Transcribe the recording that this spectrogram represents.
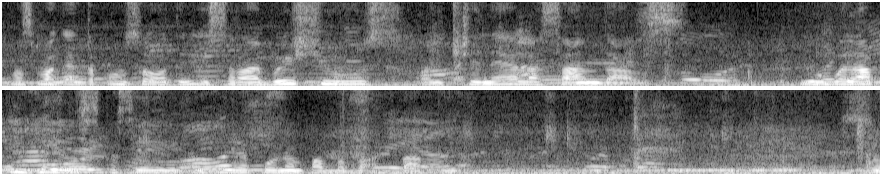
Mas maganda pong suotin is rubber shoes or chinela, sandals. Yung wala pong heels kasi ang hirap po ng pababa at paakyat. So,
